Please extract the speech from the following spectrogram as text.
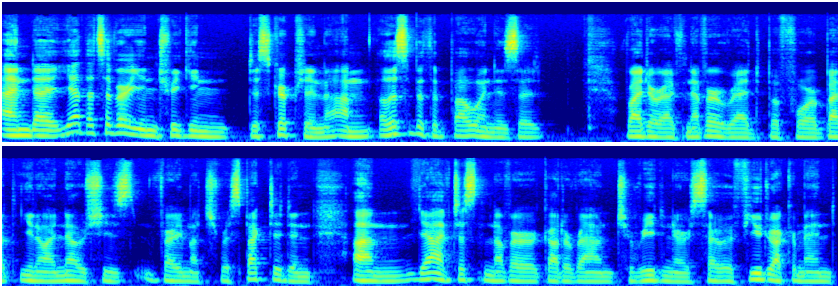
And uh, yeah, that's a very intriguing description. Um, Elizabeth Bowen is a writer I've never read before, but you know I know she's very much respected, and um, yeah, I've just never got around to reading her. So if you'd recommend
